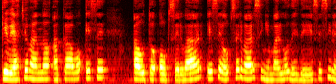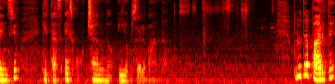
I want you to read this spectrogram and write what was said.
que veas llevando a cabo ese auto-observar, ese observar, sin embargo, desde ese silencio que estás escuchando y observando. Por otra parte,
